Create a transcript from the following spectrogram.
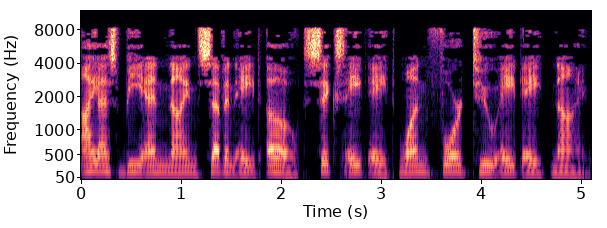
ISBN 978-0-688-14288-9.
